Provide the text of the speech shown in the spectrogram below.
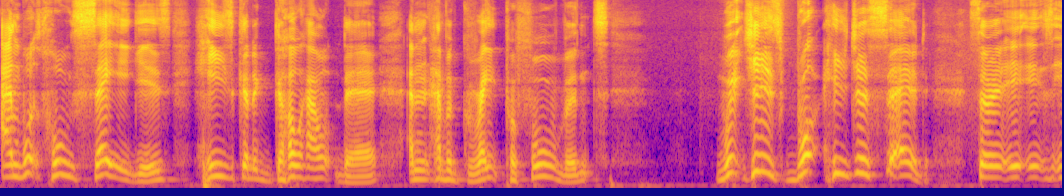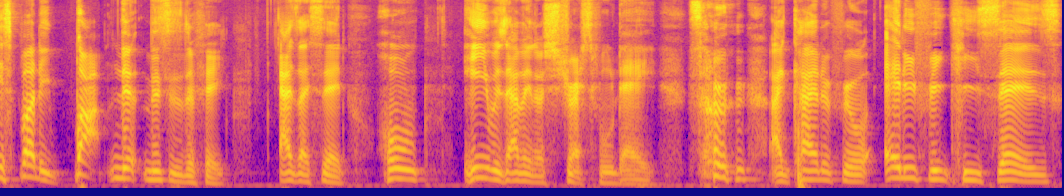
And what Hall's saying is he's gonna go out there and have a great performance, which is what he just said. So it, it's it's funny, but th- this is the thing. As I said, Hall he was having a stressful day, so I kind of feel anything he says,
